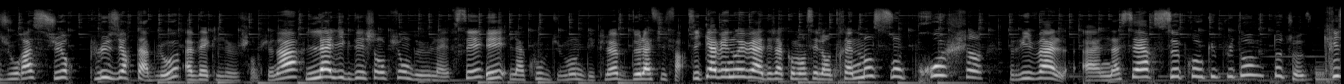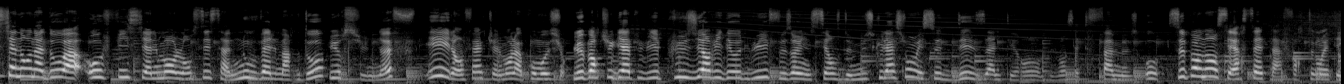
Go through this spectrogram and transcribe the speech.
jouera sur plusieurs tableaux, avec le championnat, la Ligue des champions de l'AFC et la Coupe du monde des clubs de la FIFA. Si Cave a déjà commencé l'entraînement, son prochain rival Al Nasser, se préoccupe plutôt d'autre chose. Cristiano Ronaldo a officiellement lancé sa nouvelle marque d'eau, Ursule 9, et il en fait actuellement la promotion. Le Portugais a publié plusieurs vidéos de lui faisant une séance de musculation et se désaltérant en buvant cette fameuse eau. Cependant, CR7 a fortement été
